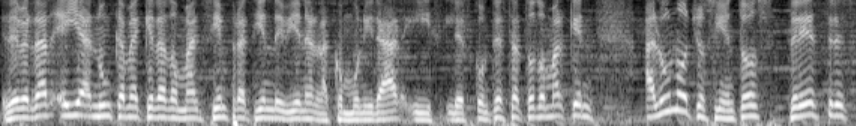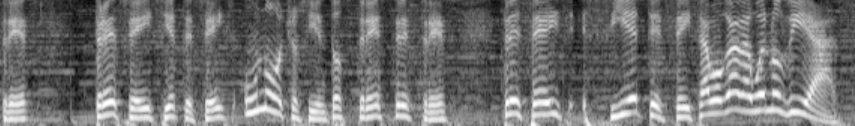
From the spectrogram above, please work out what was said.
de verdad ella nunca me ha quedado mal, siempre atiende bien a la comunidad y les contesta todo. Marquen al 1-800-333-3676, 1-800-333-3676. Abogada, buenos días.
